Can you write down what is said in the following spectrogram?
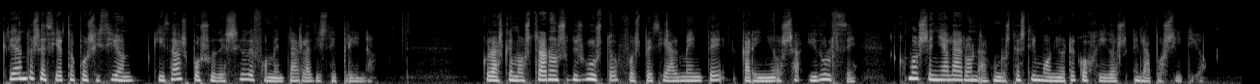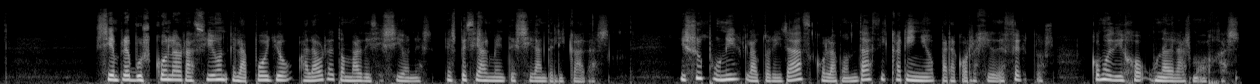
creándose cierta oposición, quizás por su deseo de fomentar la disciplina. Con las que mostraron su disgusto fue especialmente cariñosa y dulce, como señalaron algunos testimonios recogidos en la positio. Siempre buscó en la oración el apoyo a la hora de tomar decisiones, especialmente si eran delicadas, y supo unir la autoridad con la bondad y cariño para corregir defectos, como dijo una de las monjas.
